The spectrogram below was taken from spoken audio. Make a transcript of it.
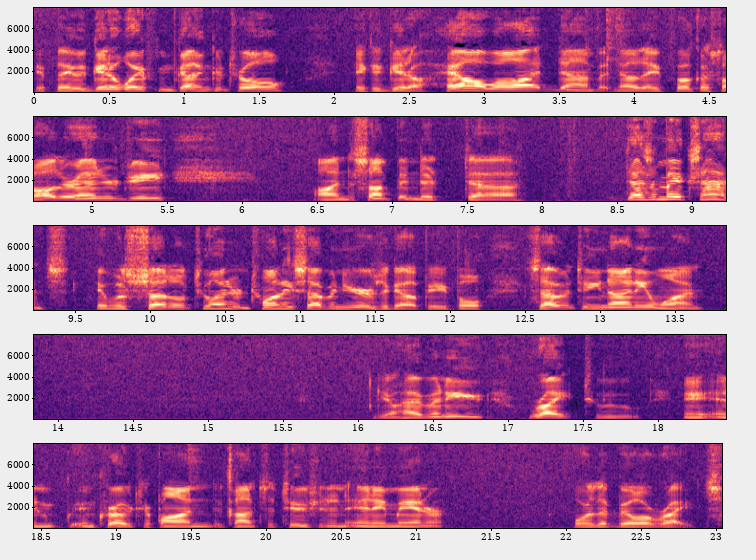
If they would get away from gun control, they could get a hell of a lot done. But no, they focus all their energy on something that uh, doesn't make sense. It was settled 227 years ago, people. 1791. You don't have any right to encroach upon the Constitution in any manner or the Bill of Rights.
